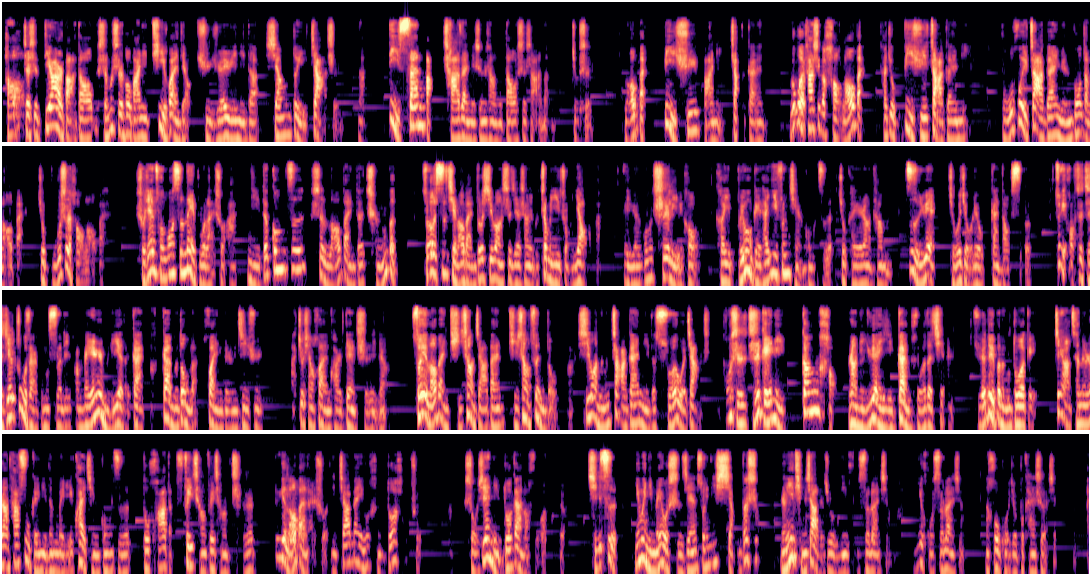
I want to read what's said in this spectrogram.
好，这是第二把刀，什么时候把你替换掉，取决于你的相对价值。那第三把插在你身上的刀是啥呢？就是老板必须把你榨干。如果他是个好老板。他就必须榨干你，不会榨干员工的老板就不是好老板。首先从公司内部来说啊，你的工资是老板的成本，所有私企老板都希望世界上有这么一种药啊，给员工吃了以后，可以不用给他一分钱工资，就可以让他们自愿九九六干到死。最好是直接住在公司里啊，没日没夜的干，干不动了换一个人继续啊，就像换一块电池一样。所以老板提倡加班，提倡奋斗啊，希望能榨干你的所有价值，同时只给你刚好让你愿意干活的钱，绝对不能多给，这样才能让他付给你的每一块钱工资都花得非常非常值。对于老板来说，你加班有很多好处，首先你多干了活，对吧？其次，因为你没有时间，所以你想的少。人一停下来就容易胡思乱想一胡思乱想，那后果就不堪设想。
